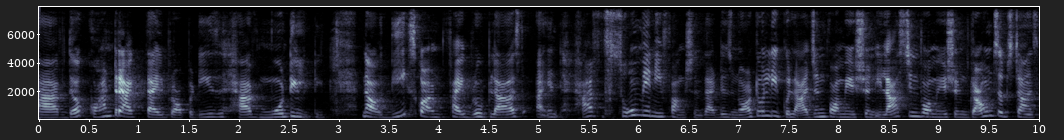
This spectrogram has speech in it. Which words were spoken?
have the contractile properties, have motility. Now, these fibroblasts uh, have so many functions. That is not only collagen formation, elastin formation, ground substance.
